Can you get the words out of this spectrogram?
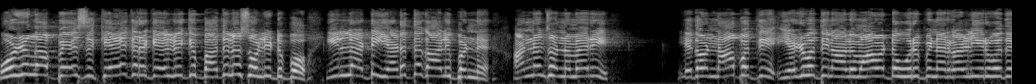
ஒழுங்கா பேசு. கேக்குற கேள்விக்கு பதில சொல்லிட்டு போ. இல்லாட்டி இடத்த காலி பண்ணு. அண்ணன் சொன்ன மாதிரி ஏதோ நாற்பத்தி எழுபத்தி நாலு மாவட்ட உறுப்பினர்கள் இருபது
